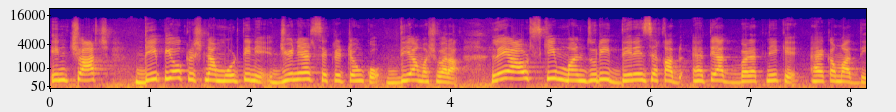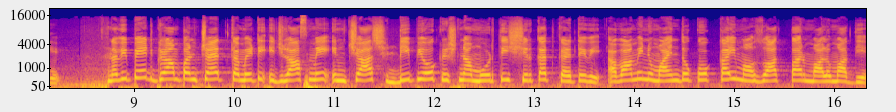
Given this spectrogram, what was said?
incharge D P O Krishna Murthy نے جونیئر سیکرٹریوں کو دیا مشورہ لے آؤٹس کی منظوری دینے سے قبل احتیاط برتنے کے احکامات دیے نوی پیٹ گرام پنچایت کمیٹی اجلاس میں incharge D P O Krishna Murthy شرکت کرتے ہوئے عوامی نمائندوں کو کئی موضوعات پر معلومات دیے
